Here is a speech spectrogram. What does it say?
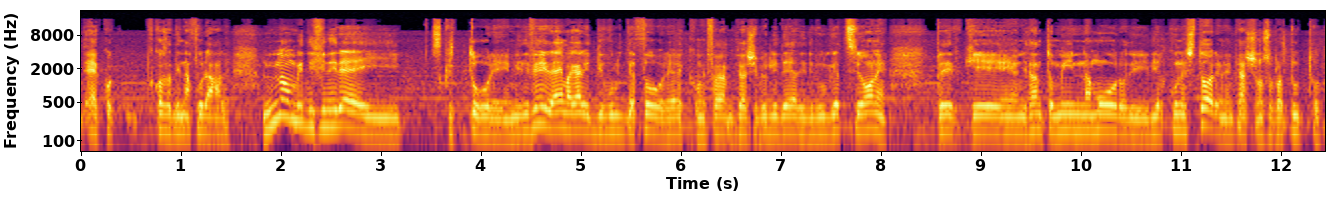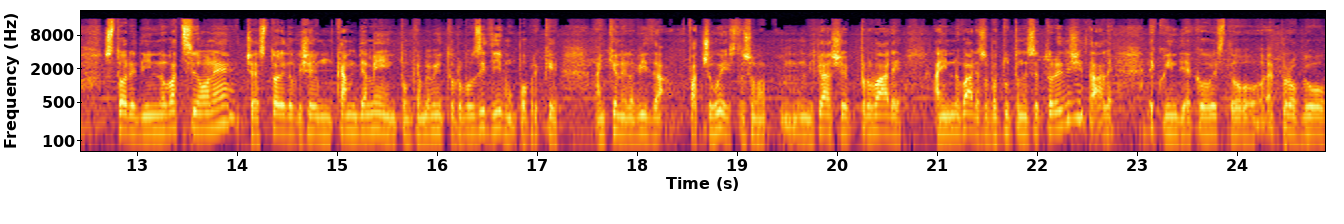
è qualcosa di naturale. Non mi definirei scrittore, mi definirei magari divulgatore, ecco, mi, fa, mi, piace più l'idea di divulgazione perché ogni tanto mi innamoro di, di, alcune storie, mi piacciono soprattutto storie di innovazione, cioè storie dove c'è un cambiamento, un cambiamento propositivo, un po' perché anch'io nella vita faccio questo, insomma mi piace provare a innovare soprattutto nel settore digitale e quindi ecco questo è proprio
